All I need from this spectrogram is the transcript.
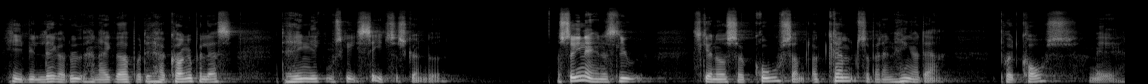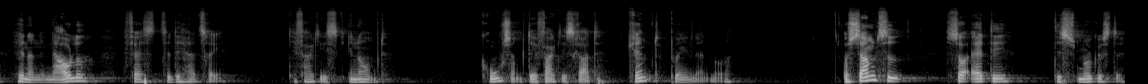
helt vildt lækkert ud. Han har ikke været på det her kongepalads. Det har egentlig ikke måske set så skønt ud. Og senere i hendes liv sker noget så grusomt og grimt, som at han hænger der på et kors med hænderne navlet fast til det her træ. Det er faktisk enormt grusomt. Det er faktisk ret grimt på en eller anden måde. Og samtidig så er det det smukkeste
